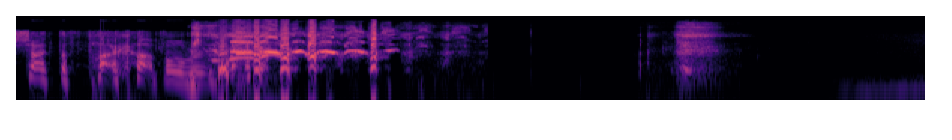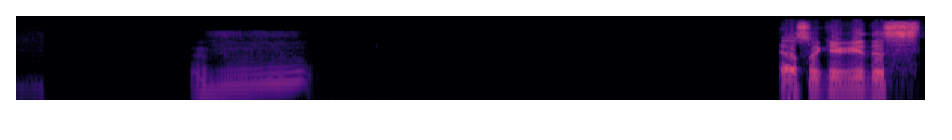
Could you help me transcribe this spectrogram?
Shut the fuck up over there. They also give you this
